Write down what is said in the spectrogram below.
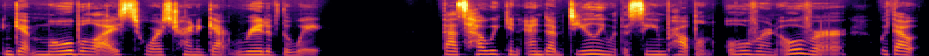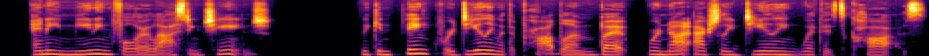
and get mobilized towards trying to get rid of the weight. That's how we can end up dealing with the same problem over and over without any meaningful or lasting change. We can think we're dealing with the problem, but we're not actually dealing with its cause.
